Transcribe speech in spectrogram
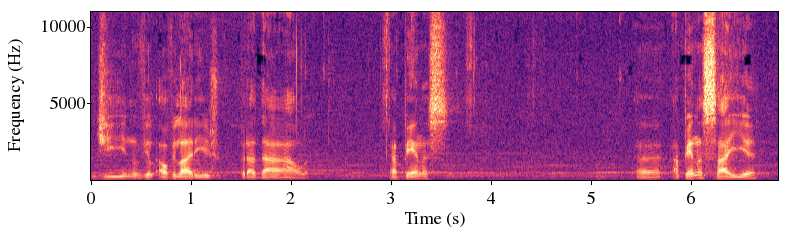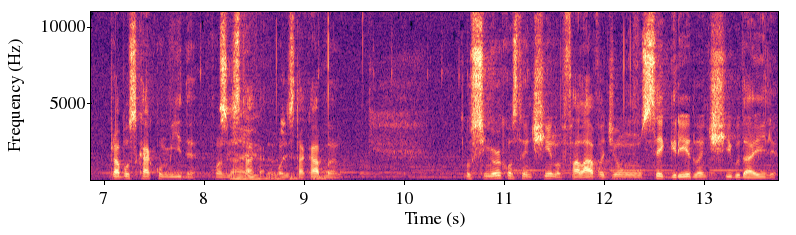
de ir no, ao vilarejo para dar aula. Apenas, uh, apenas saía para buscar comida quando está, quando está acabando. O senhor Constantino falava de um segredo antigo da ilha.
